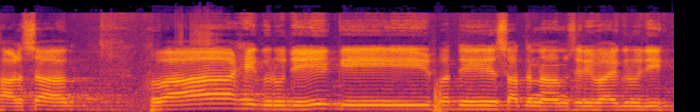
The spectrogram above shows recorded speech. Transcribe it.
ਖਾਲਸਾ। ਵਾਹਿਗੁਰੂ ਜੀ ਕੀ ਫਤਿਹ। ਸਤਨਾਮ ਸ੍ਰੀ ਵਾਹਿਗੁਰੂ ਜੀ।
